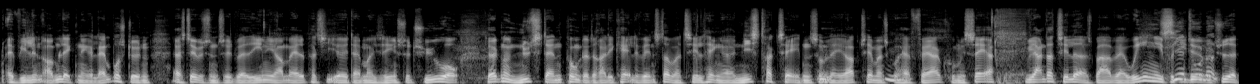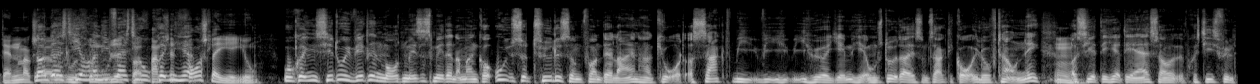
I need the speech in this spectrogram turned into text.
at ville en omlægning af landbrugsstøtten. Altså det har vi sådan set været enige om alle partier i Danmark de seneste 20 år. Det er ikke noget nyt standpunkt, at det radikale venstre var tilhænger af NIS-traktaten, som mm. lagde op til, at man skulle have færre kommissærer. Vi andre tillader os bare at være uenige, fordi det betyder, at Danmark så er mulighed for at fremsætte forslag i EU. Ukraine, siger du i virkeligheden, Morten Messersmith, at når man går ud så tydeligt, som von der Leyen har gjort, og sagt, vi, vi, vi hører hjemme her, hun stod der som sagt i går i lufthavnen, ikke? Mm. og siger, at det her det er så prestigefyldt.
